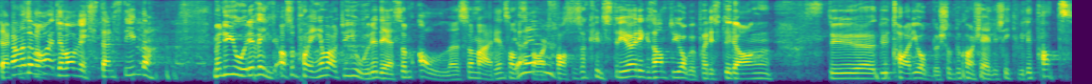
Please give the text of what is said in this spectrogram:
det, ja, men det var, det var westernstil, da. Men du gjorde veldig, altså poenget var at du gjorde det som alle som er i en sånn startfase som kunstnere gjør. ikke sant? Du jobber på restaurant, du, du tar jobber som du kanskje ellers ikke ville tatt.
